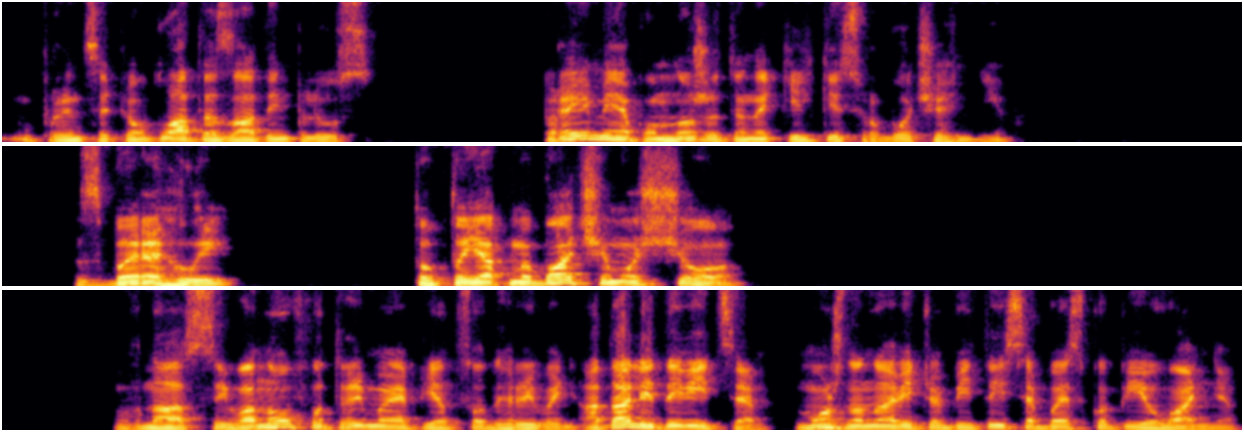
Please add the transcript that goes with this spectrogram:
В принципі, оплата за день плюс премія помножити на кількість робочих днів. Зберегли. Тобто, як ми бачимо, що в нас Іванов отримає 500 гривень. А далі дивіться, можна навіть обійтися без копіювання.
